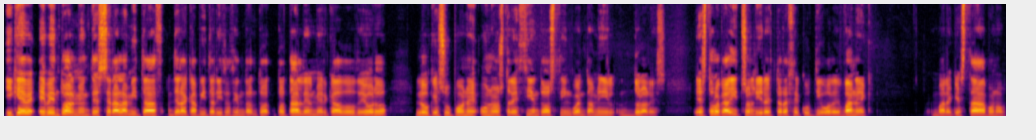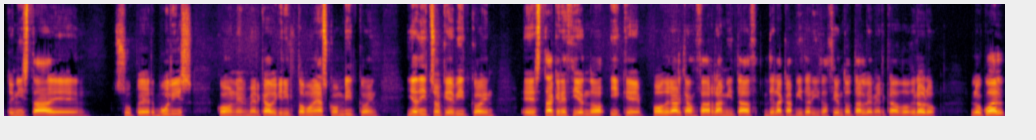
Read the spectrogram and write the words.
y que eventualmente será la mitad de la capitalización total del mercado de oro, lo que supone unos 350 mil dólares. Esto es lo que ha dicho el director ejecutivo de Vanek, vale, que está bueno, optimista, eh, super bullish con el mercado de criptomonedas, con Bitcoin, y ha dicho que Bitcoin está creciendo y que podrá alcanzar la mitad de la capitalización total de mercado del oro, lo cual,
